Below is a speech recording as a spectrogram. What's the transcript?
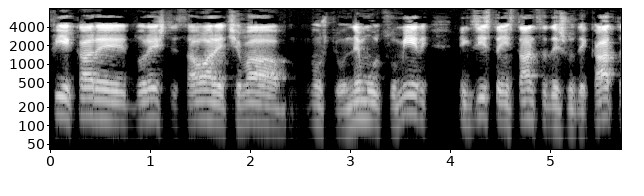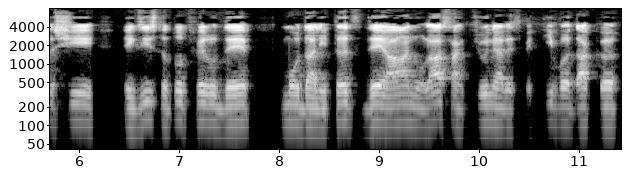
fiecare dorește sau are ceva, nu știu, nemulțumiri, există instanță de judecată și există tot felul de modalități de a anula sancțiunea respectivă dacă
